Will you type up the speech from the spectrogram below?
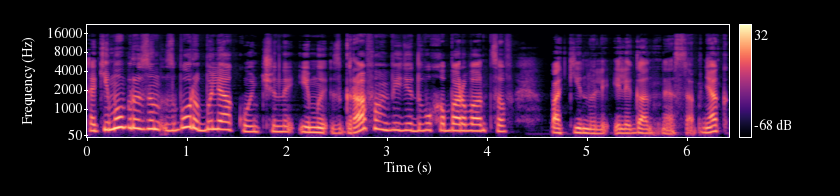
Таким образом, сборы были окончены, и мы с графом в виде двух оборванцев покинули элегантный особняк,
